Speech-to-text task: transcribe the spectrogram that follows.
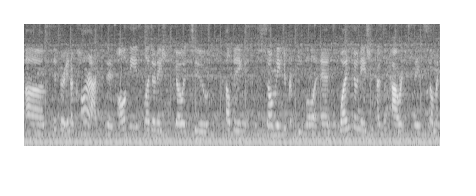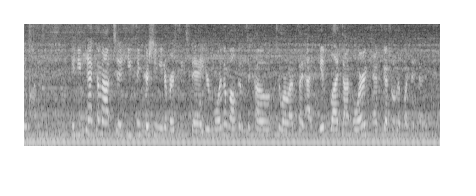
um, if they're in a car accident. All these blood donations go into helping so many different people and one donation has the power to save so many lives. If you can't come out to Houston Christian University today, you're more than welcome to go to our website at giveblood.org and schedule an appointment there.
